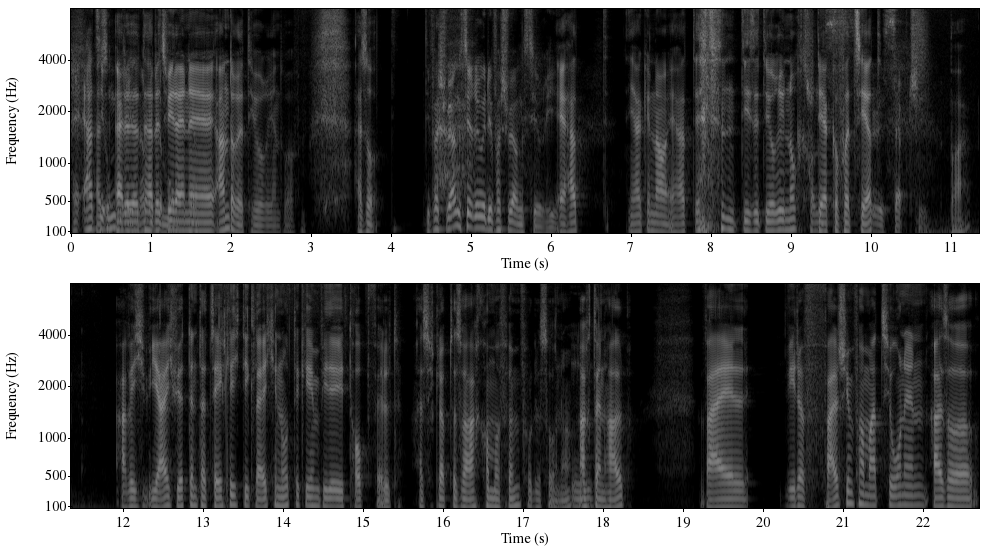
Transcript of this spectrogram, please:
Er hat, also, er, er hat jetzt wieder eine andere Theorie entworfen. Also Die Verschwörungstheorie oder die Verschwörungstheorie? Er hat, ja genau, er hat diese Theorie noch stärker verzerrt. Reception. Aber ich, ja, ich würde dann tatsächlich die gleiche Note geben wie die Topfeld. Also ich glaube, das war 8,5 oder so, ne? Mhm. 8,5. Weil wieder Falschinformationen, also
